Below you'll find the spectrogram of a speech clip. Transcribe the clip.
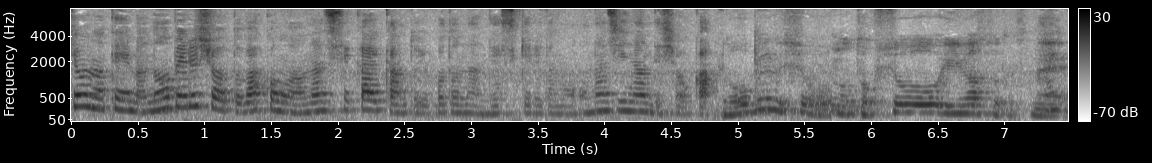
今日のテーマノーベル賞とワコンは同じ世界観ということなんですけれども同じなんでしょうか？ノーベル賞の特徴を言いますとですね、はい、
